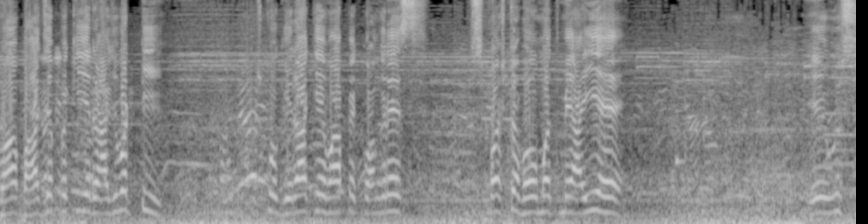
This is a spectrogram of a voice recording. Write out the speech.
वहाँ भाजपा की राजवट्टी, उसको गिरा के वहाँ पे कांग्रेस स्पष्ट बहुमत में आई है। ये उस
